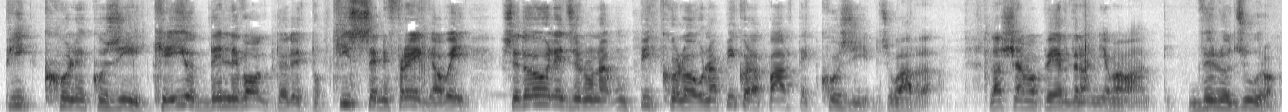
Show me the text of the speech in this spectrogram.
piccole così, che io delle volte ho detto chi se ne frega, wey, se dovevo leggere una, un piccolo, una piccola parte così, guarda, lasciamo perdere, andiamo avanti. Ve lo giuro,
